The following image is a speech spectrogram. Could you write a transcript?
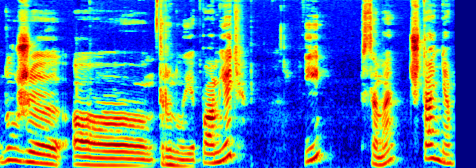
дуже е, тренує пам'ять і саме читання.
